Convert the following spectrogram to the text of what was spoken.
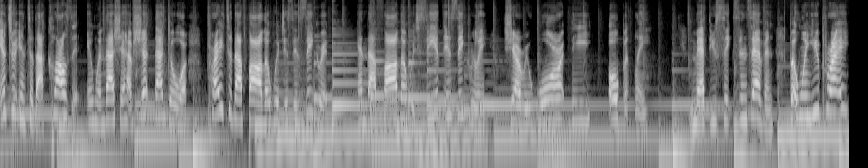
enter into thy closet, and when thou shalt have shut thy door, pray to thy Father which is in secret, and thy Father which seeth in secretly shall reward thee openly. Matthew 6 and 7. But when you pray,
